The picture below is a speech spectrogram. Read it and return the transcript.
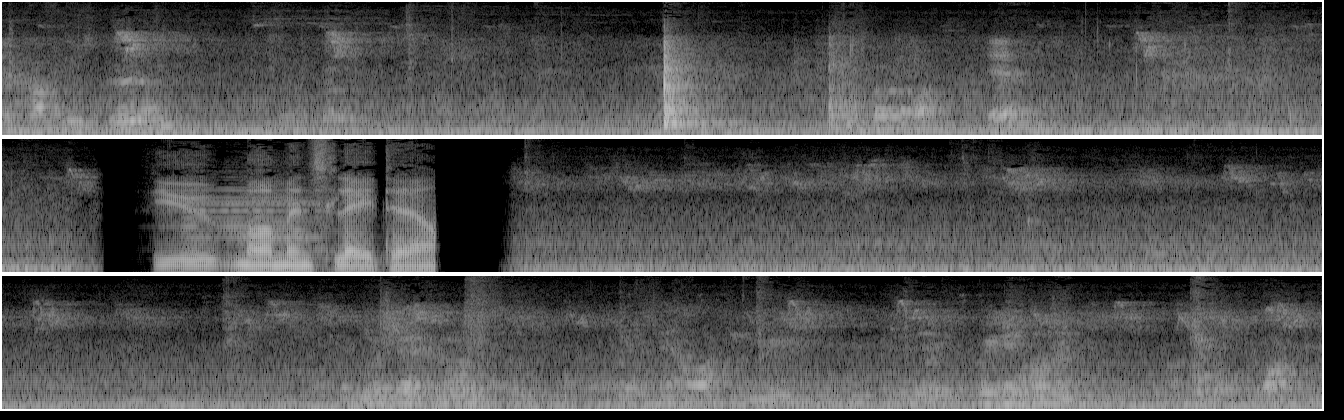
The coffee is good, huh? Yeah? Few moments later. Hey, what you guys doing? Yeah, walking range. Where you guys doing? Walking.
